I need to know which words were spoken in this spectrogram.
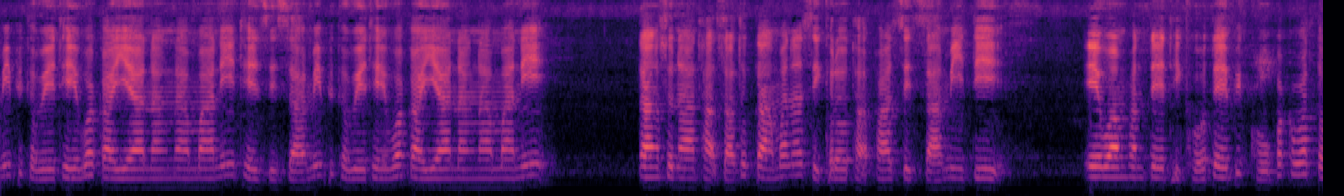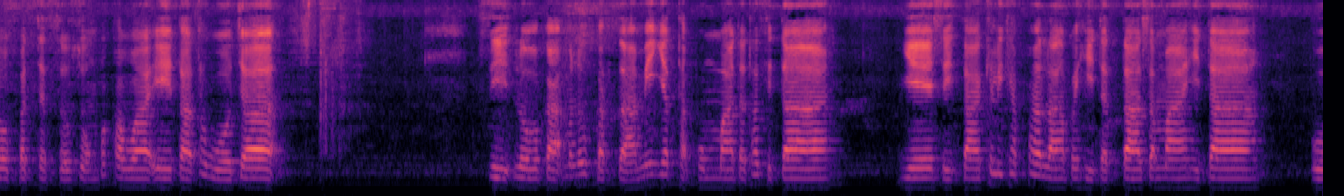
มิภิกเวเทวกายานังนามานิเทศิสามิภิกเวเทวกายานังนามานิตังสนาถสาธุกังมนสิกโรถภาสิตสามีติ เอวัมพันเตติโขเตภิกขุปะควะโตปัจจัสโสสงภควาเอตาทโวจาสิโลกะมนุกัสสามิยัตถภุมมาตทัสสิตา เยสิตาคลิคัพพะลังปหิตตาสมาหิตาอุ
